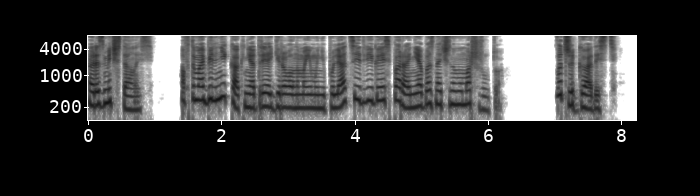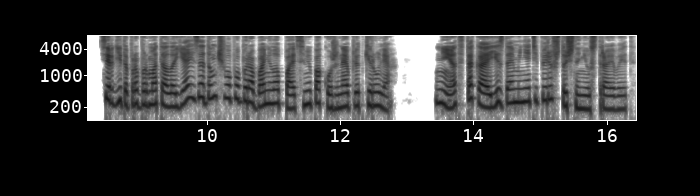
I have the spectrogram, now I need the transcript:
размечталась. Автомобиль никак не отреагировал на мои манипуляции, двигаясь по ранее обозначенному маршруту. Вот же гадость. Сердито пробормотала я и задумчиво побарабанила пальцами по кожаной оплетке руля. Нет, такая езда меня теперь уж точно не устраивает.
